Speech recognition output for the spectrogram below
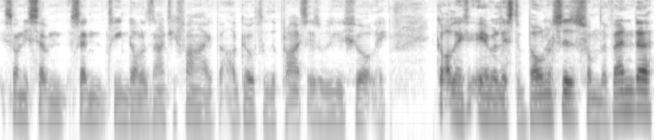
it's, only seven, $17.95, but I'll go through the prices with you shortly. Got here a list of bonuses from the vendor.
